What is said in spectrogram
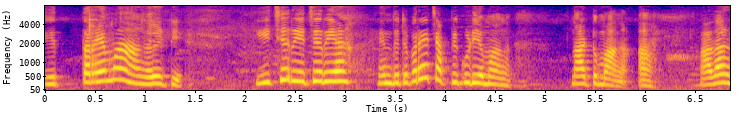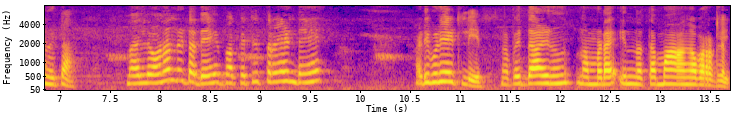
ഇത്രയും മാങ്ങ കിട്ടി. ഈ ചെറിയ ചെറിയ എന്തിട്ട് പറയാ ചപ്പിക്കുടിയ മാങ്ങ. നാട്ടുമാങ്ങ. ആ. അതാണ് കേട്ടാ നല്ലോണം ഉണ്ട് കേട്ടോ ദേ ബക്കറ്റ് ഇത്രയുണ്ടേ അടിപൊളിയായിട്ടില്ലേ? അപ്പോൾ ഇതാണ് നമ്മുടെ ഇന്നത്തെ മാങ്ങ പറക്കൽ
